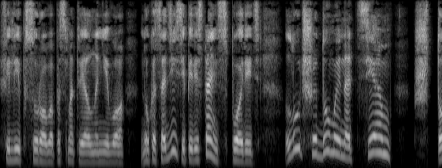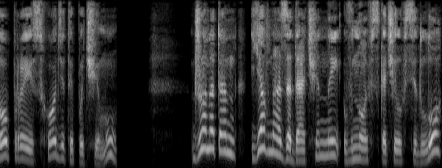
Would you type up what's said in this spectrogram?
Филипп сурово посмотрел на него. «Ну-ка садись и перестань спорить. Лучше думай над тем, что происходит и почему». Джонатан, явно озадаченный, вновь вскочил в седло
